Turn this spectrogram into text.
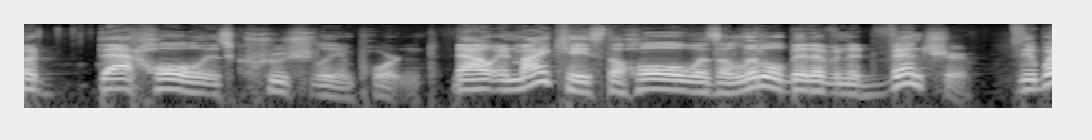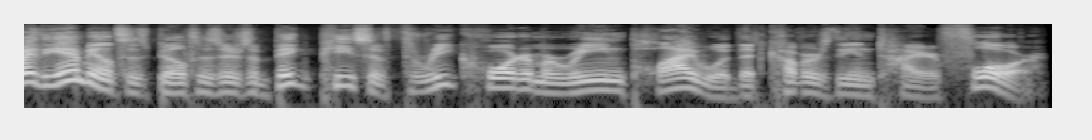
But that hole is crucially important. Now, in my case, the hole was a little bit of an adventure. The way the ambulance is built is there's a big piece of three quarter marine plywood that covers the entire floor.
